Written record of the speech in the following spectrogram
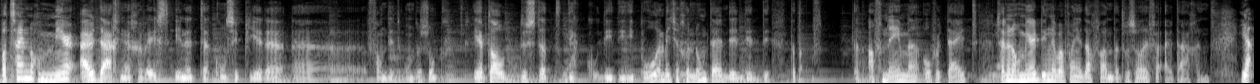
Wat zijn nog meer uitdagingen geweest in het concipiëren van dit onderzoek? Je hebt al dus dat, die, die, die, die pool een beetje genoemd, hè? Die, dat dat afnemen over tijd. Zijn er nog meer dingen waarvan je dacht van dat was wel even uitdagend? Ja,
